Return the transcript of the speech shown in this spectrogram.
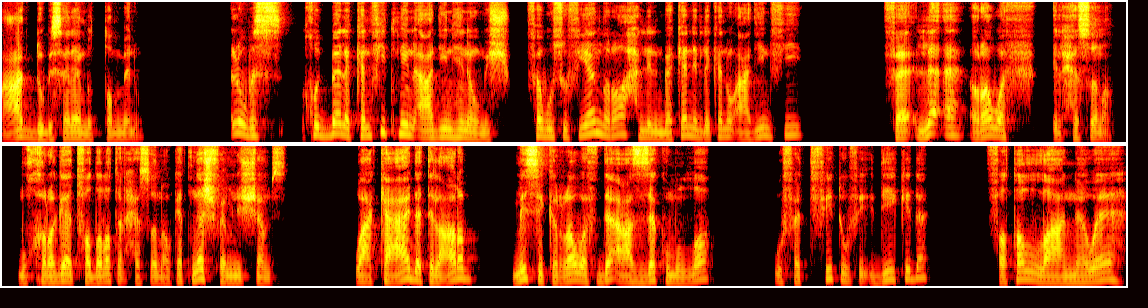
عدوا بسلام اطمنوا. قال له بس خد بالك كان في اتنين قاعدين هنا ومشوا. فأبو سفيان راح للمكان اللي كانوا قاعدين فيه فلقى روث الحصنة مخرجات فضلات الحصنة وكانت ناشفة من الشمس. وكعادة العرب مسك الروث ده أعزكم الله وفتفته في إيديه كده فطلع نواه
